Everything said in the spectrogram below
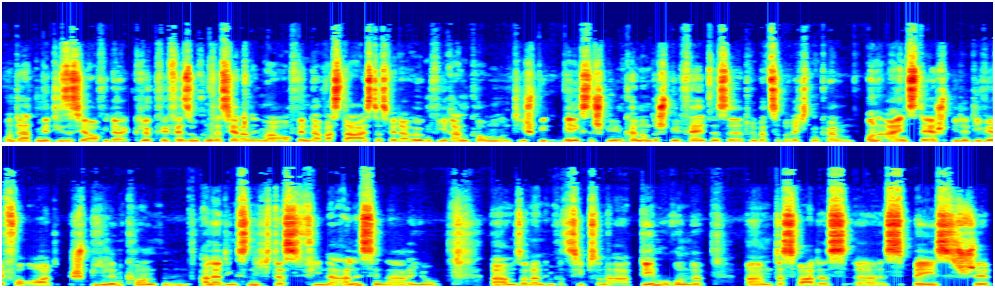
Und da hatten wir dieses Jahr auch wieder Glück. Wir versuchen das ja dann immer, auch wenn da was da ist, dass wir da irgendwie rankommen und die Spiel wenigstens spielen können, um das Spielverhältnis äh, drüber zu berichten können. Und eins der Spiele, die wir vor Ort spielen konnten, allerdings nicht das finale Szenario, ähm, sondern im Prinzip so eine Art Demo-Runde, ähm, das war das äh, Spaceship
